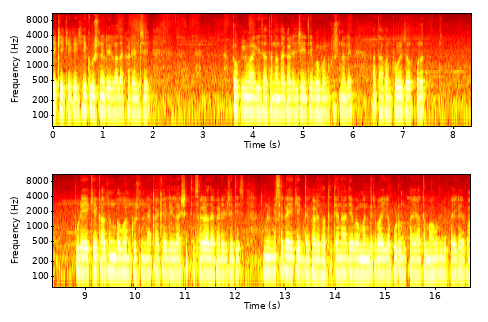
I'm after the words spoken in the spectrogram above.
एक एक एक एक ही कृष्ण लीला टोपली मागे जाताना दगाडेलचे इथे भगवान कृष्णले. आता आपण पुढे जाऊ परत पुढे एक एक अजून भगवान कृष्णाने काय काय लिहिलं असे ते सगळं दखाडेल शेतीस तुम्ही मी सगळं एक एक दखाडं जातं त्यांना आधी बा मंदिर पाहिजे पुढून पाहिजे आता मागून बी पाहिजे बा.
